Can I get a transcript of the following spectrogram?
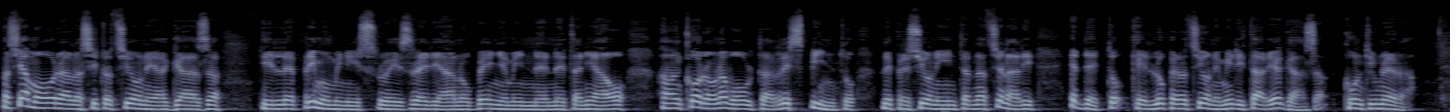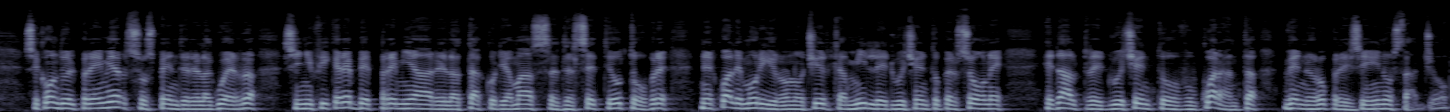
Passiamo ora alla situazione a Gaza. Il primo ministro israeliano Benjamin Netanyahu ha ancora una volta respinto le pressioni internazionali e detto che l'operazione militare a Gaza continuerà. Secondo il Premier, sospendere la guerra significherebbe premiare l'attacco di Hamas del 7 ottobre, nel quale morirono circa 1200 persone ed altre 240 vennero prese in ostaggio.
